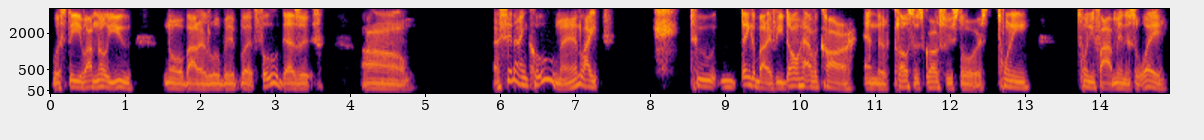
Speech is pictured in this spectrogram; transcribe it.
well, Steve, I know you know about it a little bit, but food deserts, um, that shit ain't cool, man. Like to think about it, if you don't have a car and the closest grocery store is 20, 25 minutes away,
